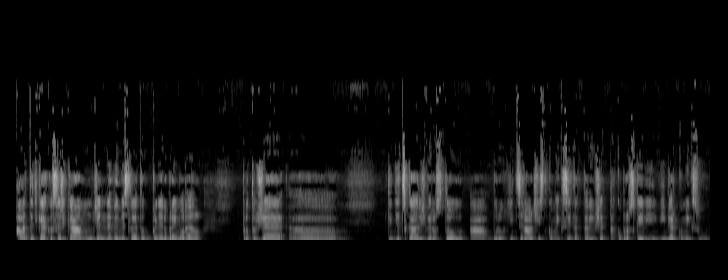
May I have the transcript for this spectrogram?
Ale teďka jako si říkám, že nevím, jestli je to úplně dobrý model, protože uh, ty děcka, když vyrostou a budou chtít si dál číst komiksy, tak tady už je tak obrovský vý, výběr komiksů.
